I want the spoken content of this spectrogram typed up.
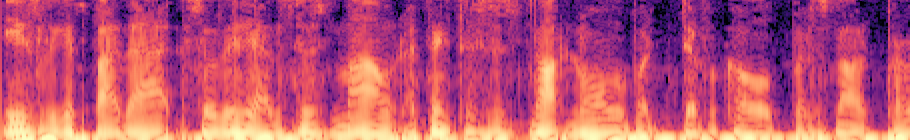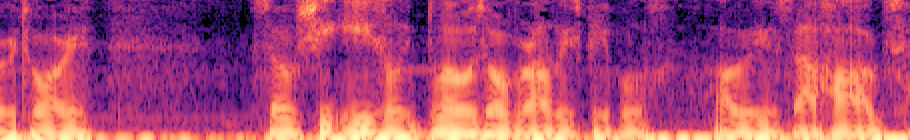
Easily gets by that. So yeah, this is mount. I think this is not normal, but difficult. But it's not purgatory. So she easily blows over all these people, all these uh, hogs.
